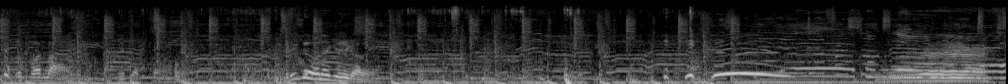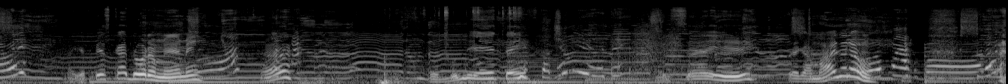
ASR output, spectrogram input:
Vem pra lá. Vem pra cá. Brigando aqui, galera. É. Aí é pescadora mesmo, hein? Hã? Ficou bonita, hein? Tá bonito, hein? É isso aí. Pega mais ou não? Opa, bora.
